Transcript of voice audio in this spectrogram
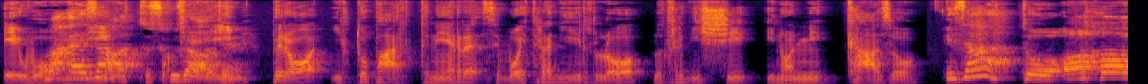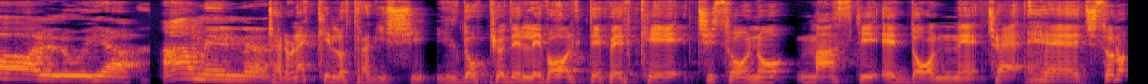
e uomini. esatto, scusate. ok? Però il tuo partner, se vuoi tradirlo, lo tradisci in ogni caso. Esatto! Oh, alleluia! Amen! Cioè, non è che lo tradisci il doppio delle volte perché ci sono maschi e donne. Cioè, eh, ci sono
